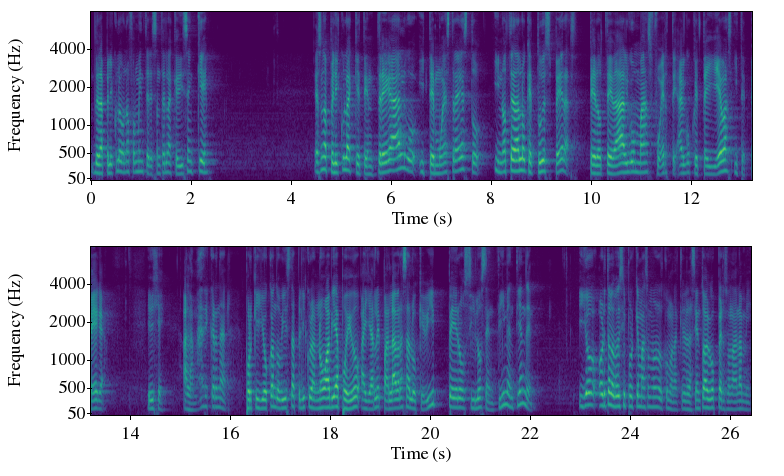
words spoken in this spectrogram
de la película de una forma interesante en la que dicen que es una película que te entrega algo y te muestra esto y no te da lo que tú esperas, pero te da algo más fuerte, algo que te llevas y te pega. Y dije, a la madre carnal, porque yo cuando vi esta película no había podido hallarle palabras a lo que vi, pero sí lo sentí, ¿me entienden? Y yo ahorita les voy a decir por qué más o menos como la que siento algo personal a mí.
